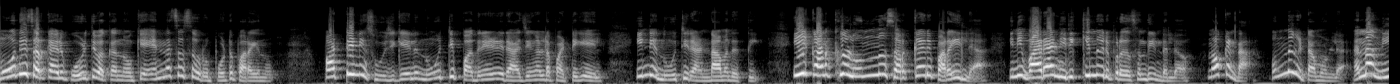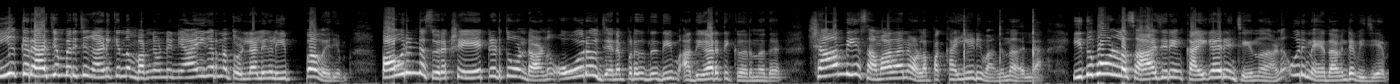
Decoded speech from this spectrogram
മോദി സർക്കാർ പൂഴ്ത്തിവെക്കാൻ നോക്കിയ എൻ റിപ്പോർട്ട് പറയുന്നു. പട്ടിണി സൂചികയിൽ നൂറ്റി പതിനേഴ് രാജ്യങ്ങളുടെ പട്ടികയിൽ ഇന്ത്യ നൂറ്റി രണ്ടാമതെത്തി ഈ കണക്കുകൾ ഒന്നും സർക്കാർ പറയില്ല. ഇനി വരാനിരിക്കുന്ന ഒരു പ്രതിസന്ധി ഉണ്ടല്ലോ. നോക്കണ്ട. ഒന്നും കിട്ടാൻ പോണില്ല. എന്നാ നീയൊക്കെ രാജ്യം ഭരിച്ച് കാണിക്കുന്ന പറഞ്ഞുകൊണ്ട് ന്യായീകരണ തൊഴിലാളികൾ ഇപ്പൊ വരും. പൗരന്റെ സുരക്ഷ ഏറ്റെടുത്തുകൊണ്ടാണ് ഓരോ ജനപ്രതിനിധിയും അധികാരത്തിൽ കയറുന്നത്. ശാന്തിയും സമാധാനം ഉള്ളപ്പോ കയ്യടി വാങ്ങുന്നതല്ല. ഇതുപോലുള്ള സാഹചര്യം കൈകാര്യം ചെയ്യുന്നതാണ് ഒരു നേതാവിന്റെ വിജയം.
